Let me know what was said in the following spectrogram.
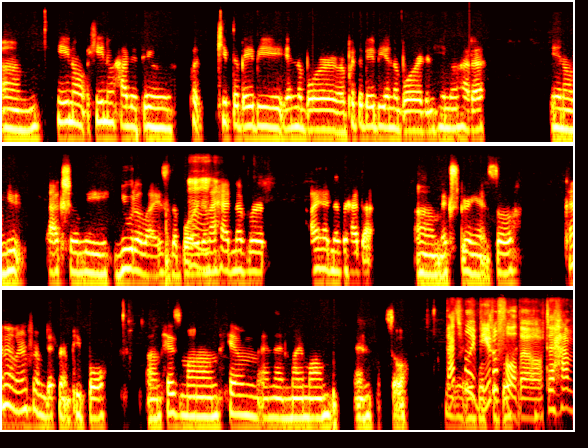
Um, he know he knew how to do put keep the baby in the board or put the baby in the board, and he knew how to, you know, you actually utilize the board. Mm. And I had never, I had never had that um, experience. So kind of learned from different people um, his mom him and then my mom. And so that's really beautiful to though to have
